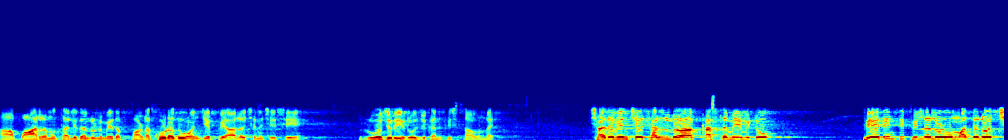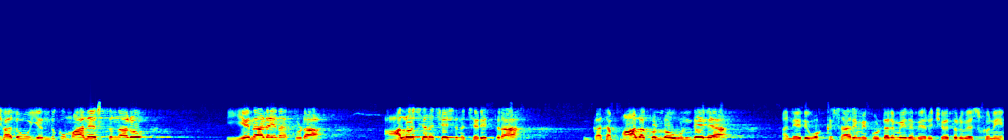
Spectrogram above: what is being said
ఆ భారము తల్లిదండ్రుల మీద పడకూడదు అని చెప్పి ఆలోచన చేసే రోజులు ఈరోజు కనిపిస్తూ ఉన్నాయి. చదివించే తల్లుల కష్టమేమిటో పేదింటి పిల్లలు మధ్యలో చదువు ఎందుకు మానేస్తున్నారు? ఏనాడైనా కూడా ఆలోచన చేసిన చరిత్ర గత పాలకుల్లో ఉండేదా? అనేది ఒక్కసారి మీ గుడ్డల మీద మీరు చేతులు వేసుకుని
